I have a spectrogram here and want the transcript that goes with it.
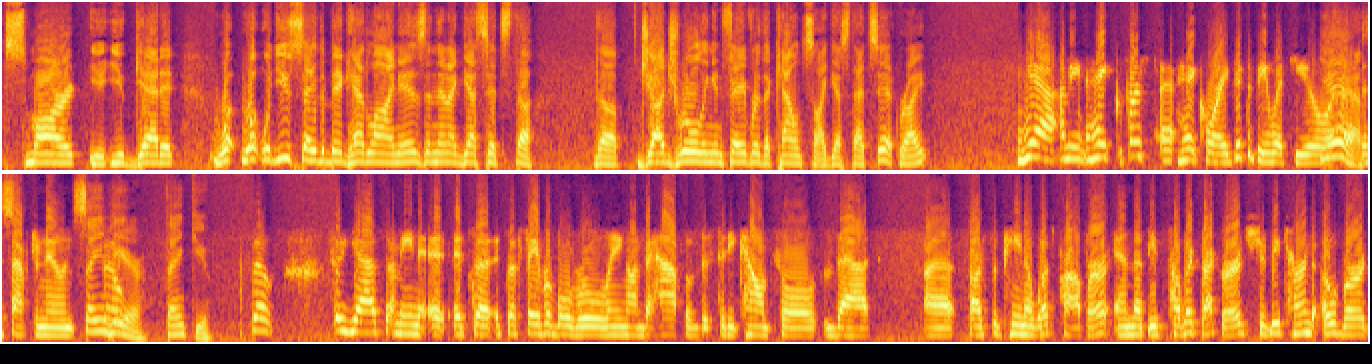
smart. You, you get it. What what would you say the big headline is? And then I guess it's the the judge ruling in favor of the council. I guess that's it, right? Yeah, I mean, hey, first, uh, hey, Corey, good to be with you yes. uh, this afternoon. Same so, here. Thank you. So, so yes, I mean, it, it's a it's a favorable ruling on behalf of the city council that uh, our subpoena was proper and that these public records should be turned over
